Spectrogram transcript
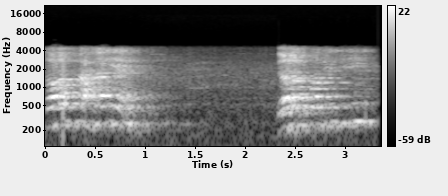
Salat tahliyah dalam kondisi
